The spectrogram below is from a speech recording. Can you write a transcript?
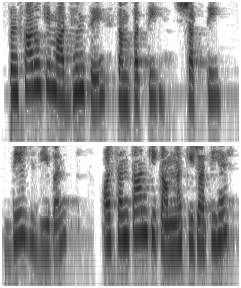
संस्कारों के माध्यम से संपत्ति, शक्ति, दीर्घ जीवन और संतान की कामना की जाती है।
